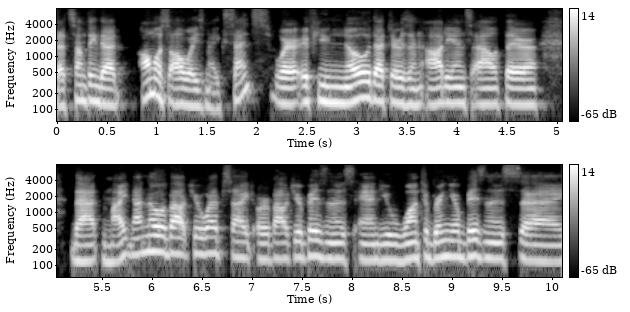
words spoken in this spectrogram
that's something that almost always makes sense, where if you know that there's an audience out there that might not know about your website or about your business, and you want to bring your business uh,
